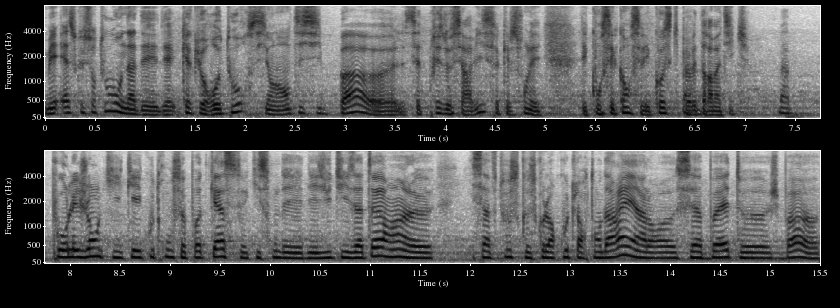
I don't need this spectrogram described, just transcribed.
Mais est-ce que surtout on a quelques retours si on n'anticipe pas euh, cette prise de service? Quelles sont les, conséquences et les causes qui peuvent être dramatiques? Bah, Pour les gens qui, écouteront ce podcast, qui sont des, utilisateurs, hein, euh, ils savent tous que ce que leur coûte leur temps d'arrêt. Alors ça peut être, je sais pas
